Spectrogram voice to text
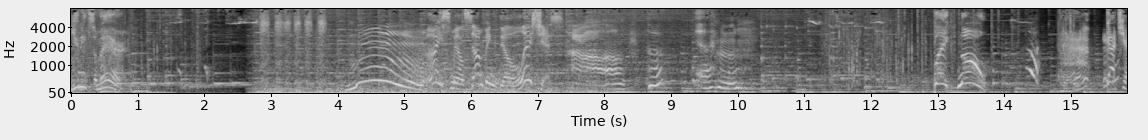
You need some air. Mmm, I smell something delicious. Blake, no! Huh? Gotcha!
